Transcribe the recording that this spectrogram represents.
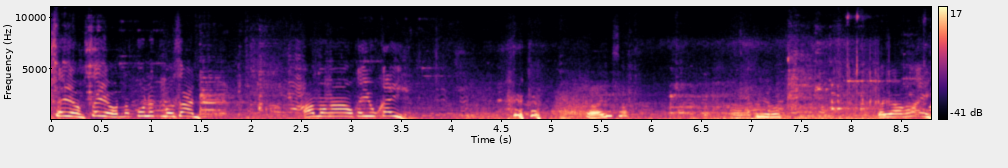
Sa'yo, sa'yo, napulot mo saan? Ah, mga ukay-ukay. Ayos ah. Ah, pero, kaya nga eh.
